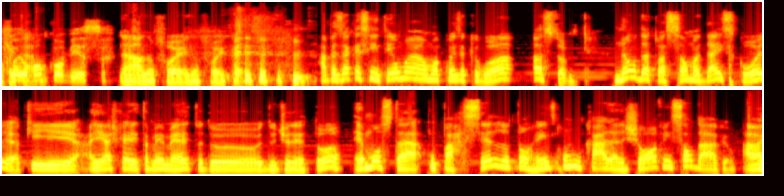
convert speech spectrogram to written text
Foi um bom começo. Não, não foi, não foi, cara. Apesar que assim, tem uma, uma coisa que eu gosto. Não da atuação, mas da escolha, que aí acho que aí também é mérito do, do diretor, é mostrar o parceiro do Tom Hanks como um cara jovem e saudável. A-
